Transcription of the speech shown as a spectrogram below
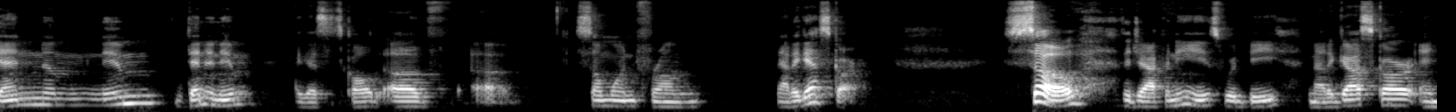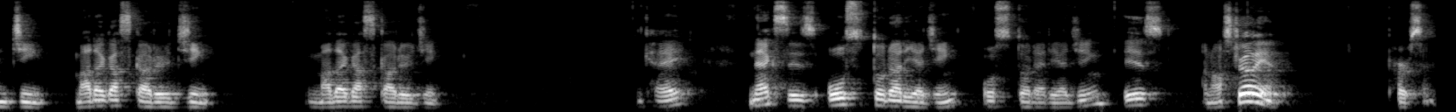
demonym, demonym, I guess it's called, of uh, someone from Madagascar. So the Japanese would be Madagascar and Jin. Madagascar Jin. Madagascar Jin. Okay. Next is Australia Jin. Australia Jin is an Australian person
